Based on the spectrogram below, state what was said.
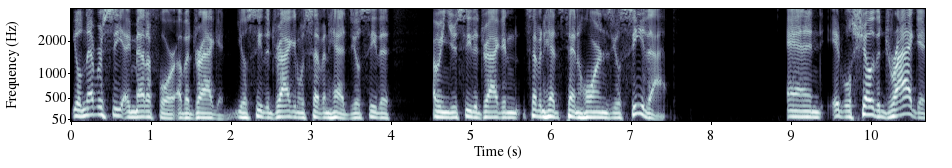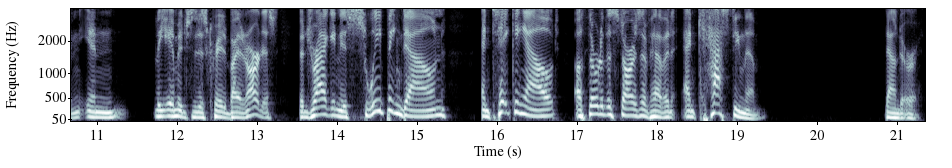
you'll never see a metaphor of a dragon. You'll see the dragon with seven heads. You'll see the, I mean, you see the dragon seven heads, ten horns. You'll see that, and it will show the dragon in the image that is created by an artist. The dragon is sweeping down and taking out a third of the stars of heaven and casting them down to earth.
